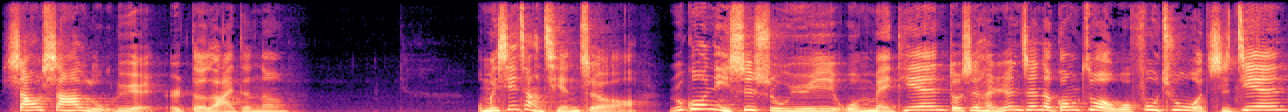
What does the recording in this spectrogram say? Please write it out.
烧杀掳掠而得来的呢？我们先讲前者哦。如果你是属于我每天都是很认真的工作，我付出我时间，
